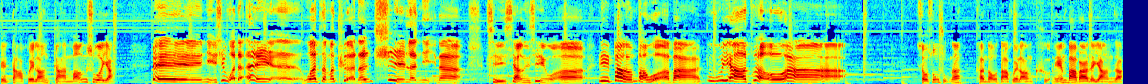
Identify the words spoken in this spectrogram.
这大灰狼赶忙说呀：“哎，你是我的恩人，我怎么可能吃了你呢？请相信我，你帮帮我吧，不要走啊！”小松鼠呢，看到大灰狼可怜巴巴的样子，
